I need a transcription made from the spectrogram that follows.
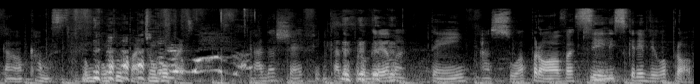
Tá, calma, vamos, vamos por parte, vamos por. Cada chefe em cada programa tem a sua prova, que Sim. ele escreveu a prova.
